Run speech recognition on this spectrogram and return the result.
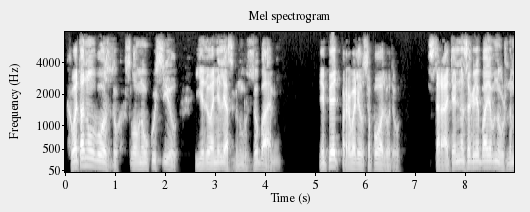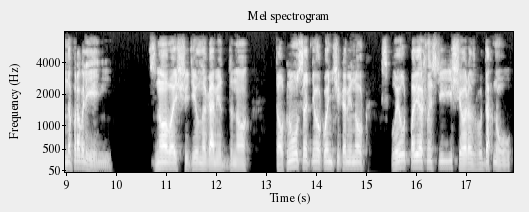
Хватанул воздух, словно укусил, едва не лязгнув зубами. И опять провалился под воду, старательно загребая в нужном направлении. Снова ощутил ногами дно, толкнулся от него кончиками ног, всплыл к поверхности и еще раз вдохнул.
